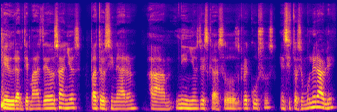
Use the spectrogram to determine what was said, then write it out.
que durante más de dos años patrocinaron a niños de escasos recursos en situación vulnerable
